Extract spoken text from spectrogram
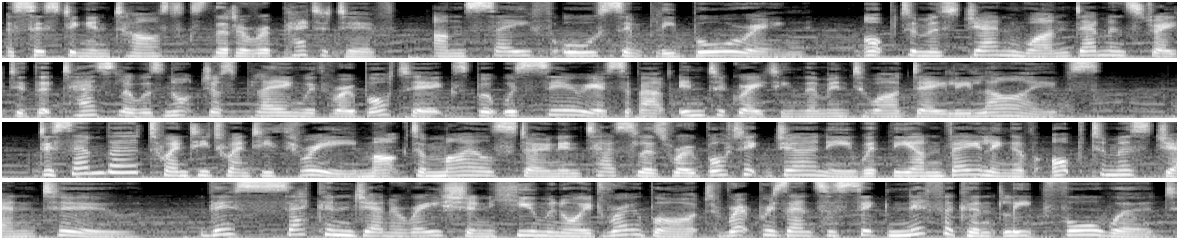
assisting in tasks that are repetitive, unsafe, or simply boring. Optimus Gen 1 demonstrated that Tesla was not just playing with robotics but was serious about integrating them into our daily lives. December 2023 marked a milestone in Tesla's robotic journey with the unveiling of Optimus Gen 2. This second-generation humanoid robot represents a significant leap forward,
